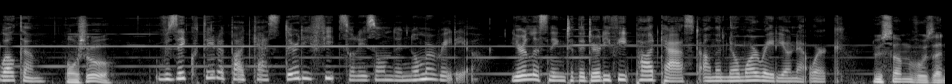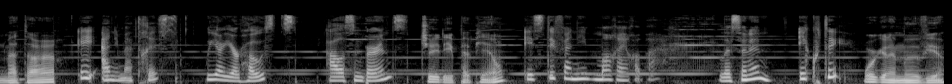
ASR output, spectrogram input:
Welcome. Bonjour. Vous écoutez le podcast Dirty Feet sur les ondes de No More Radio. You're listening to the Dirty Feet podcast on the No More Radio Network. Nous sommes vos animateurs, Et animatrice, We are your hosts, Allison Burns. JD Papillon. et Stéphanie Morin-Robert. Listen in. Écoutez, We're gonna move you.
